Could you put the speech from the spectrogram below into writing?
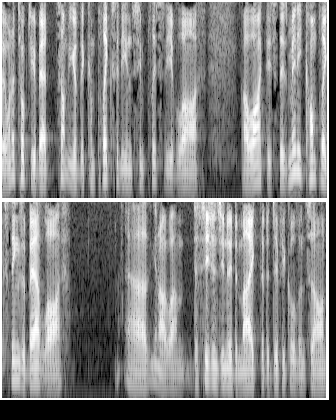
I want to talk to you about something of the complexity and simplicity of life. I like this. There's many complex things about life, uh, you know, um, decisions you need to make that are difficult and so on,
